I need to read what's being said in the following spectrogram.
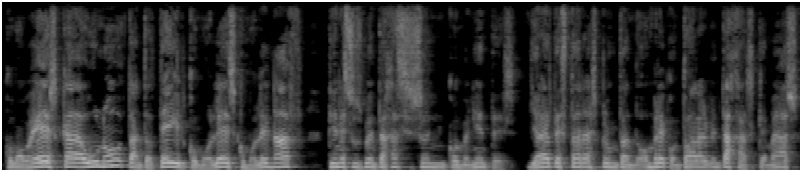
Como ves, cada uno, tanto Tail como Les como Lenaf, tiene sus ventajas y sus inconvenientes. Y ahora te estarás preguntando, hombre, con todas las ventajas que me has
